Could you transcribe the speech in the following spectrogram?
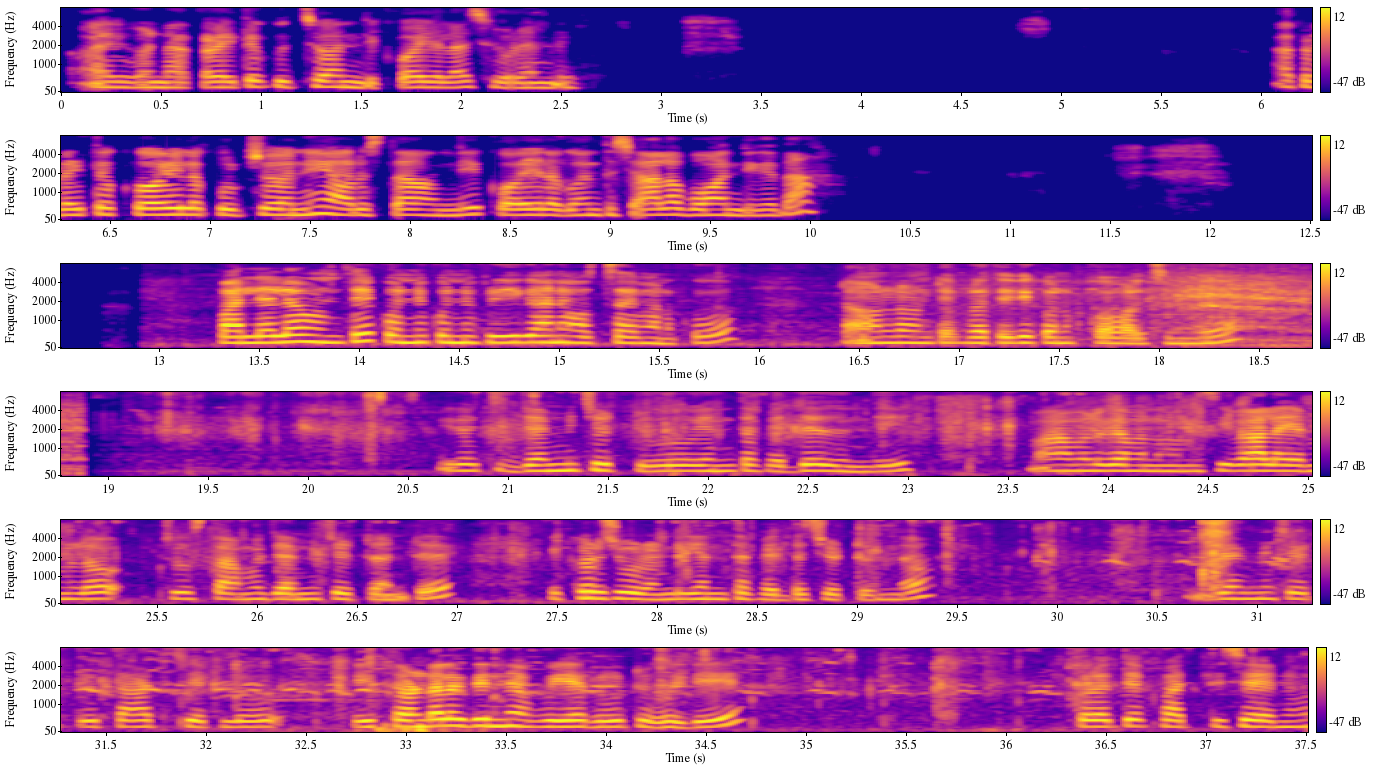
అదిగోండి అక్కడైతే కూర్చోంది కోయిల చూడండి. అక్కడైతే కోయిల కూర్చొని అరుస్తా ఉంది. కోయిల గొంతు చాలా బాగుంది కదా. పల్లెలో ఉంటే కొన్ని కొన్ని ఫ్రీగానే వస్తాయి మనకు. టౌన్లో ఉంటే ప్రతిదీ కొనుక్కోవాల్సిందే. ఇది వచ్చి జమ్మి చెట్టు ఎంత పెద్దది ఉంది మామూలుగా మనం శివాలయంలో చూస్తాము జమ్మి చెట్టు అంటే. ఇక్కడ చూడండి ఎంత పెద్ద చెట్టు ఉందో జమ్మి చెట్టు తాటి చెట్లు ఈ తొండలకు తిన్న పోయే రూటు ఇది. ఇక్కడైతే పత్తి చేను.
